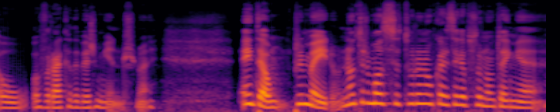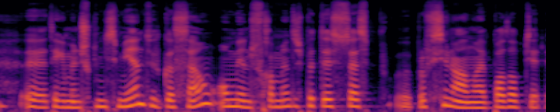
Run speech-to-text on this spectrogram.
ou haverá cada vez menos, não é? Então, primeiro, não ter uma licenciatura não quer dizer que a pessoa não tenha, uh, tenha menos conhecimento, educação ou menos ferramentas para ter sucesso eh, profissional, não é? Pode obter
